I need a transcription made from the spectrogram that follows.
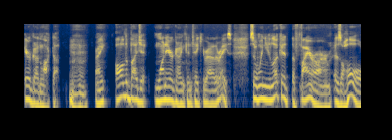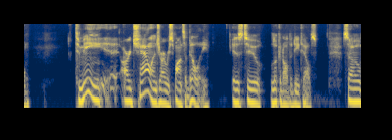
air gun locked up hmm right? All the budget, one air gun can take you out of the race. So when you look at the firearm as a whole, to me, our challenge, our responsibility is to look at all the details. So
